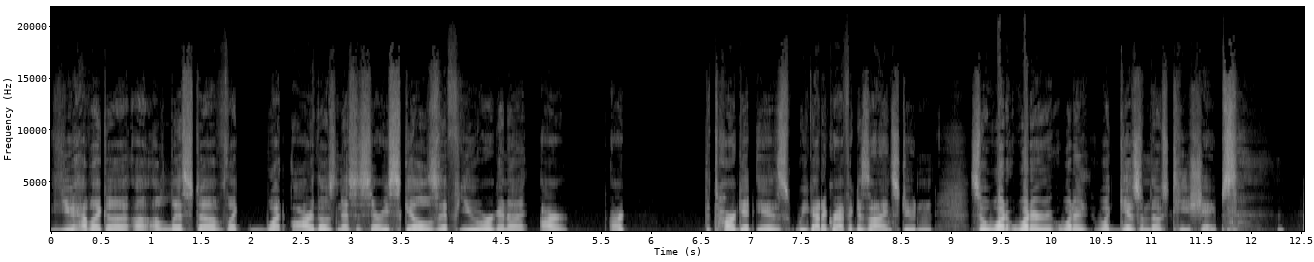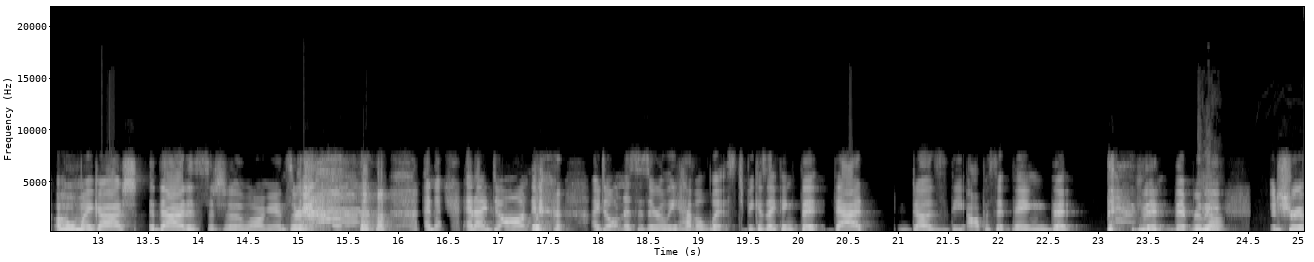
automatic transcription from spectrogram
You have like a, a, a list of like what are those necessary skills if you were gonna are are the target is we got a graphic design student. So what what are what are what gives them those T shapes? Oh my gosh, that is such a long answer. and and I don't I don't necessarily have a list because I think that that does the opposite thing that that that really yeah. true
